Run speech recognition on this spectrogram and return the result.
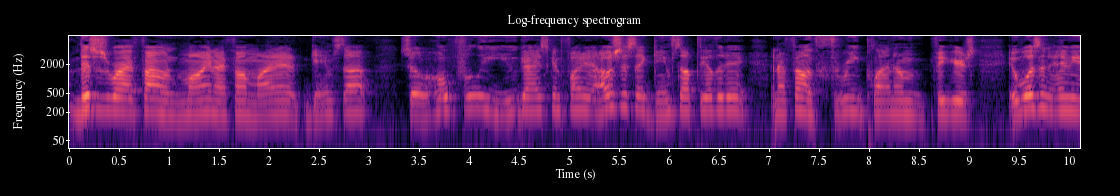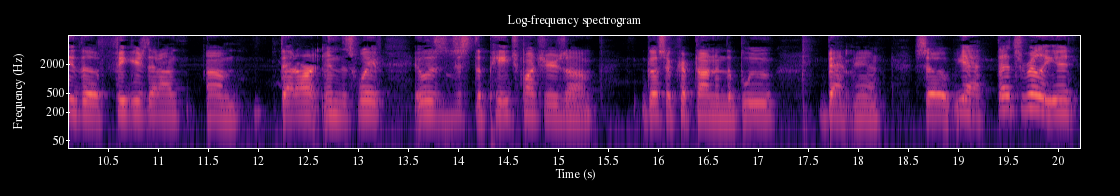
this is where I found mine. I found mine at GameStop. So hopefully you guys can find it. I was just at GameStop the other day and I found three platinum figures. It wasn't any of the figures that I'm um that aren't in this wave. It was just the page punchers, um, Ghost of Krypton and the blue Batman. So yeah, that's really it.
